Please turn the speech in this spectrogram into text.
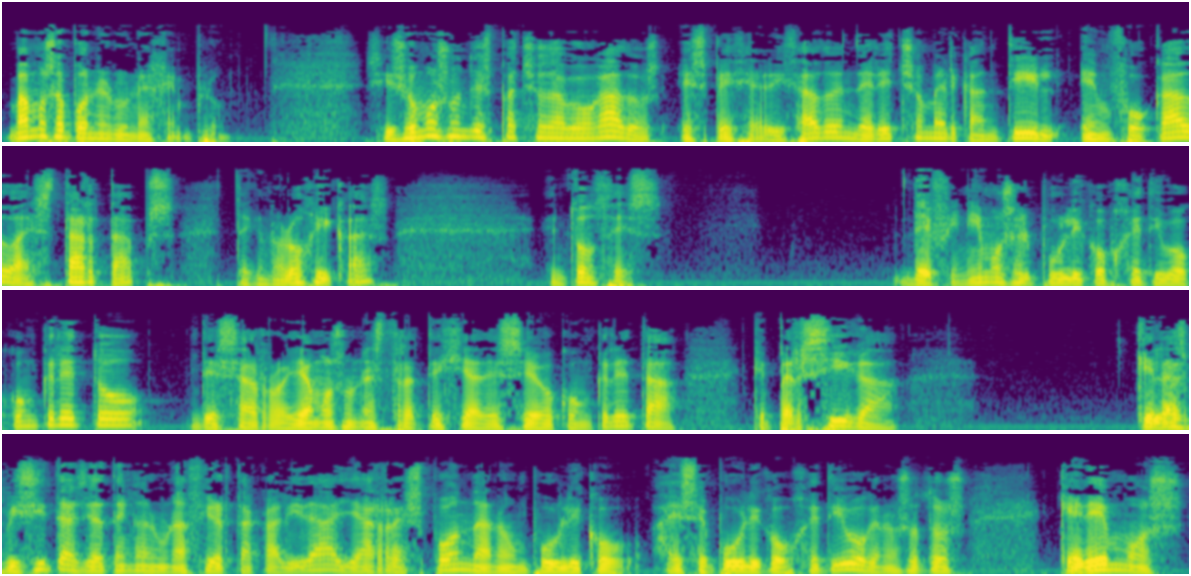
Vamos a poner un ejemplo. Si somos un despacho de abogados especializado en derecho mercantil enfocado a startups tecnológicas, entonces definimos el público objetivo concreto, desarrollamos una estrategia de SEO concreta que persiga que las visitas ya tengan una cierta calidad, ya respondan a un público, a ese público objetivo que nosotros queremos,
